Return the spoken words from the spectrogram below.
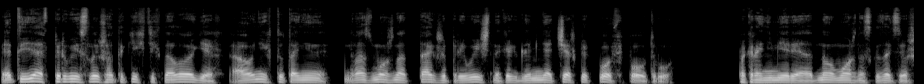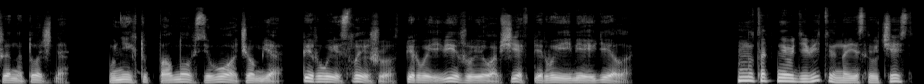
Это я впервые слышу о таких технологиях, а у них тут они, возможно, так же привычны, как для меня чашка кофе по утру. По крайней мере, одно можно сказать совершенно точно. У них тут полно всего, о чем я впервые слышу, впервые вижу и вообще впервые имею дело. Ну так неудивительно, если учесть,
